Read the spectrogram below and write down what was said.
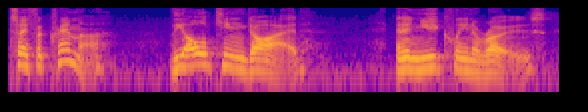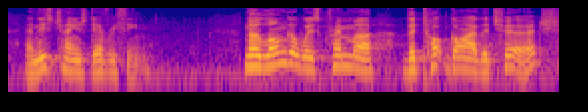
So for Cranmer, the old king died and a new queen arose, and this changed everything. No longer was Cranmer the top guy of the church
